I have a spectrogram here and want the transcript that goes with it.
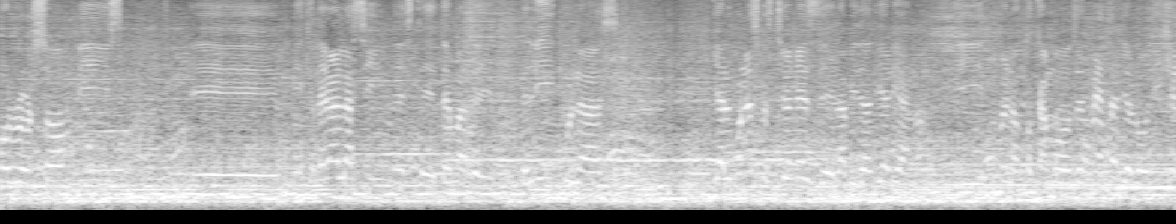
horror zombies, eh, en general así, este, temas de películas algunas cuestiones de la vida diaria, ¿no? Y bueno, tocamos death metal, ya lo dije,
